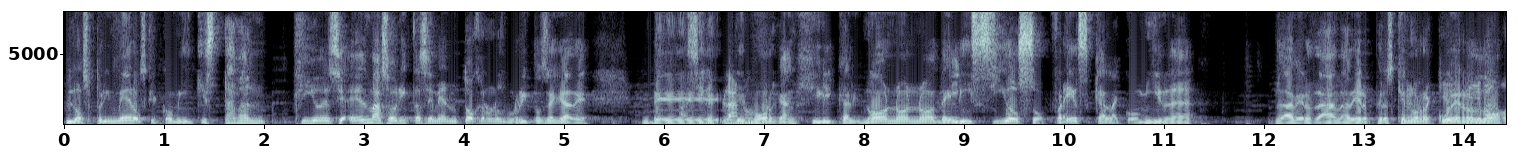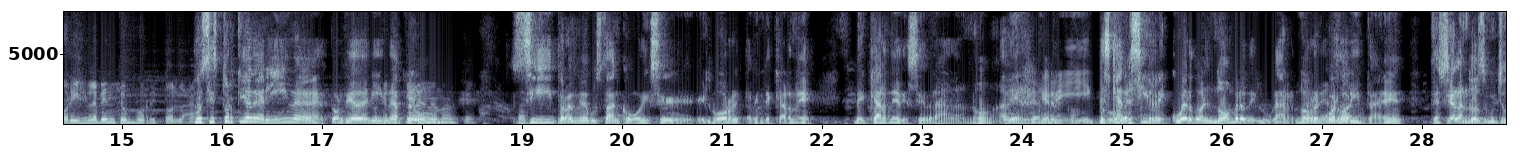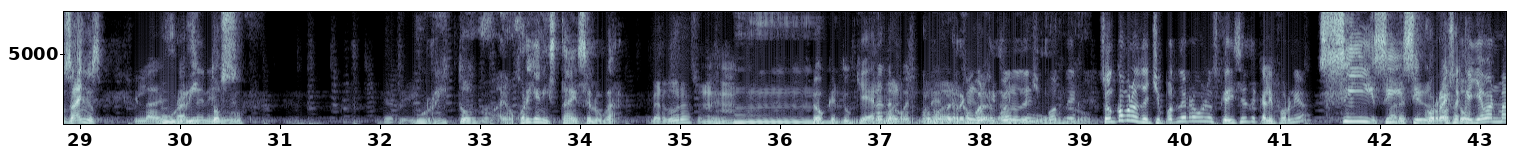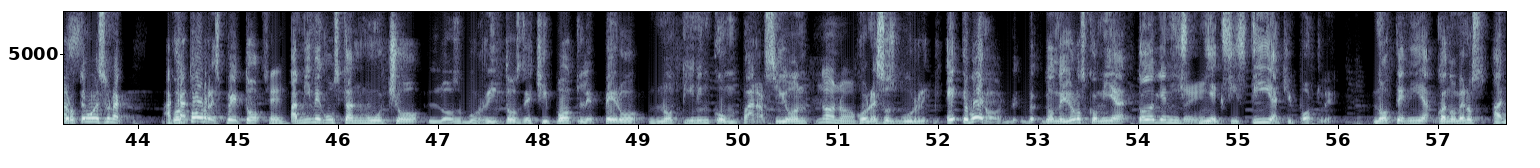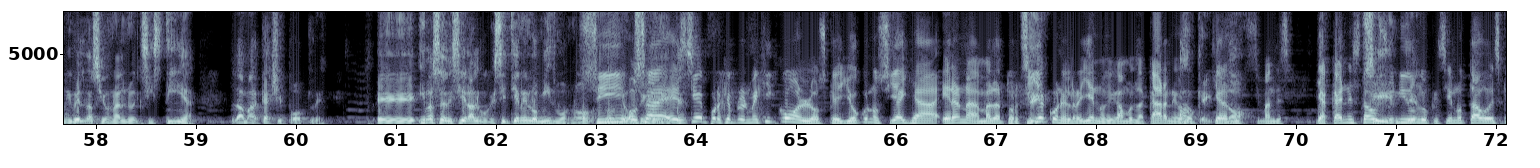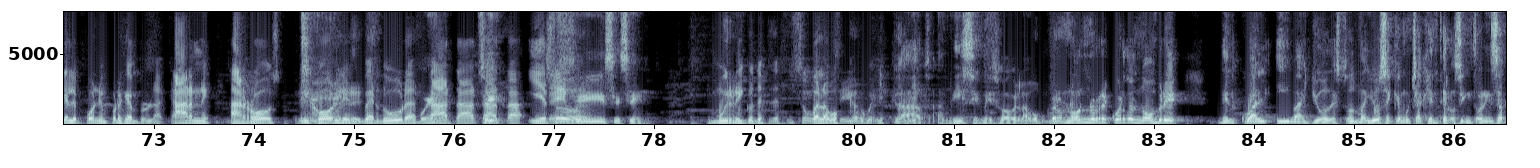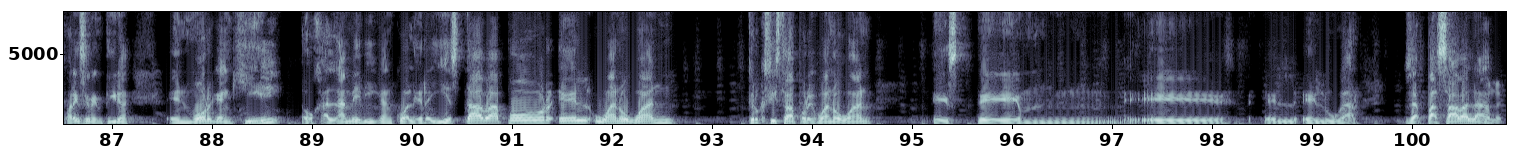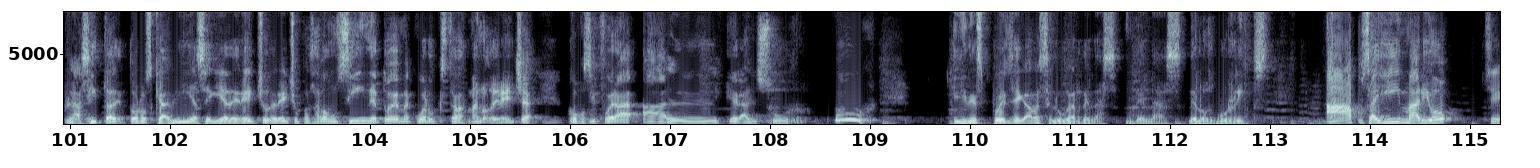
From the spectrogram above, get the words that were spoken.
los primeros que comí que estaban, que yo decía, es más, ahorita se me antojan unos burritos de allá de, de, de de Morgan Hill, Cali. No, no, no, delicioso, fresca la comida. La verdad, a ver, pero es que no Pero, ¿qué es lo que lleva recuerdo. Originalmente un burrito largo. Pues es tortilla de harina, tortilla de harina, quieres, pero sí, pero a mí me gustan, como dice el borre, también de carne, de carne deshebrada, ¿no? A ver, Qué rico. es que a ver si recuerdo el nombre del lugar, no recuerdo asada. ahorita, ¿eh? Te estoy hablando de hace muchos años. Burritos, burritos, no, a lo mejor ya ni está ese lugar. ¿Verduras? Mm, Lo que tú quieras, Como le el- puedes como poner. el- Como, recuerda como los de. Chipotle. ¿Son como los de Chipotle, Raúl, los que dices de California? Sí, sí, sí, correcto. O sea, que llevan más- Pero te voy a decir una. Acá- Con todo respeto, Sí. a mí me gustan mucho los burritos de chipotle, pero no tienen comparación No, no. con esos burritos. bueno, d- donde yo los comía, todavía ni, Sí. ni existía chipotle. No tenía, cuando menos a nivel nacional no existía la marca chipotle. Eh, ibas a decir algo, que si tienen lo mismo, ¿no? Sí, o sea, es que, por ejemplo, en México los que yo conocía ya eran nada más la tortilla Sí. con el relleno, digamos, la carne o Ah, lo que quieras, no. si mandes. Y acá en Estados Sí, Unidos entiendo. lo que sí he notado es que le ponen, por ejemplo, la carne, arroz, frijoles, verduras, Bueno, ta, ta, ta, ta. Y eso, Sí, sí, sí. Muy rico, te se me hizo agua la boca, Sí, güey. Claro, a mí se me hizo agua la boca, pero no, no recuerdo el nombre del cual iba yo de estos. Yo sé que mucha gente lo sintoniza, parece mentira, en Morgan Hill. Ojalá me digan cuál era. Y estaba por el 101. Creo que sí estaba por el 101. Este, mm, eh, el, el lugar. O sea, pasaba la Hola, placita de toros que había, seguía derecho, derecho, pasaba un cine, todavía me acuerdo que estaba a mano derecha, como si fuera al, que era al sur. Y después llegaba ese lugar de las, de las, de los burritos. Ah, pues ahí, Mario, Sí.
